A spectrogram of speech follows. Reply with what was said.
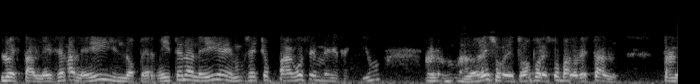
lo establece la ley y lo permite la ley, hemos hecho pagos en efectivo a los jugadores, sobre todo por estos valores tan tan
